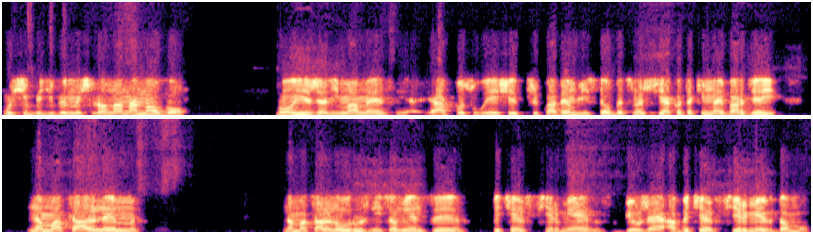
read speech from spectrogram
musi być wymyślona na nowo. Bo jeżeli mamy, ja posługuję się przykładem listy obecności jako takim najbardziej namacalnym, namacalną różnicą między byciem w firmie, w biurze, a byciem w firmie w domu.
